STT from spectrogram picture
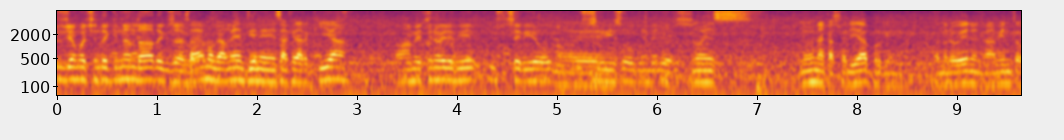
Düzce maçındakinden daha da güzel. bir Sabemos que Ahmed tiene esa jerarquía, Ahmet'in öyle bir üst seviye ol- üst Ee, seviyesi olduğunu biliyoruz. no es, no es una casualidad porque cuando lo ve en entrenamiento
